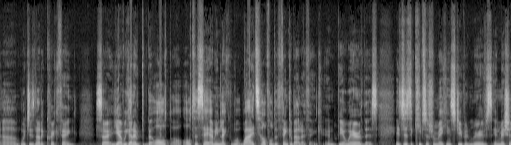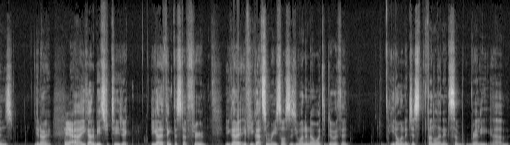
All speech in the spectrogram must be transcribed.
uh, which is not a quick thing so yeah we got to but all all to say i mean like why it's helpful to think about i think and be aware of this it's just it keeps us from making stupid moves in missions you know? Yeah. Uh, you got to be strategic. You got to think this stuff through. You got to if you got some resources you want to know what to do with it. You don't want to just funnel it into some really um,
